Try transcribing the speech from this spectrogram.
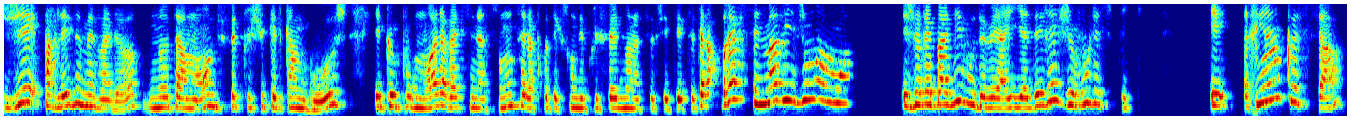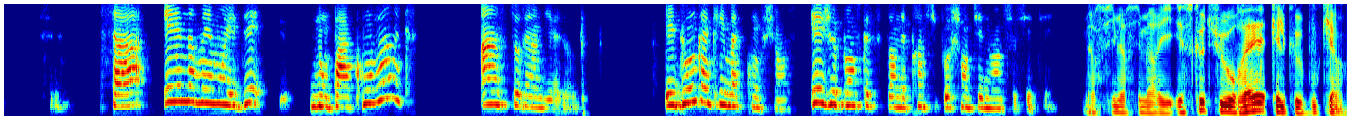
j'ai parlé de mes valeurs, notamment du fait que je suis quelqu'un de gauche et que pour moi, la vaccination, c'est la protection des plus faibles dans la société, etc. Bref, c'est ma vision à moi. Et je n'aurais pas dit, vous devez y adhérer, je vous l'explique. Et rien que ça, ça a énormément aidé, non pas à convaincre, à instaurer un dialogue et donc un climat de confiance. Et je pense que c'est un des principaux chantiers de notre société. Merci, merci Marie. Est-ce que tu aurais quelques bouquins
